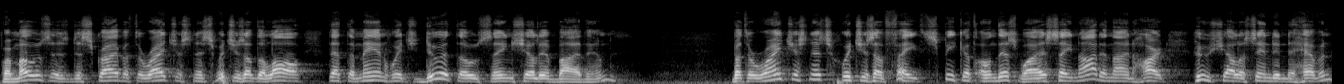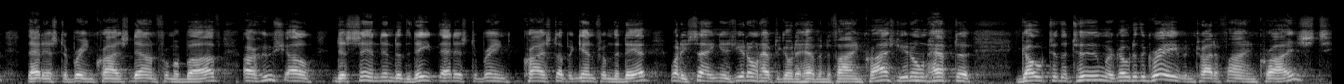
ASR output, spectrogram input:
For Moses describeth the righteousness which is of the law, that the man which doeth those things shall live by them. But the righteousness which is of faith speaketh on this wise Say not in thine heart, Who shall ascend into heaven? That is to bring Christ down from above. Or who shall descend into the deep? That is to bring Christ up again from the dead. What he's saying is, you don't have to go to heaven to find Christ. You don't have to go to the tomb or go to the grave and try to find Christ.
